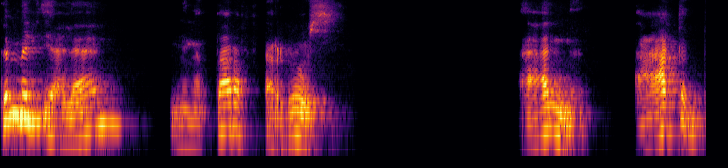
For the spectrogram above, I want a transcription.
تم الإعلان من الطرف الروسي عن عقد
